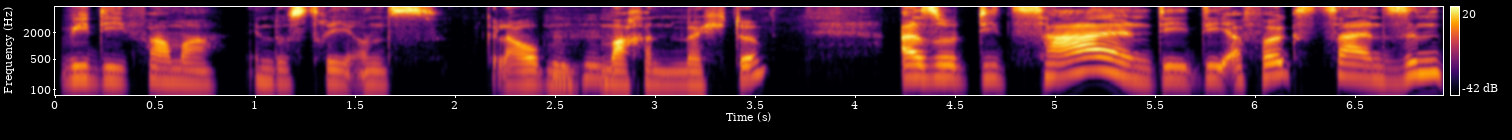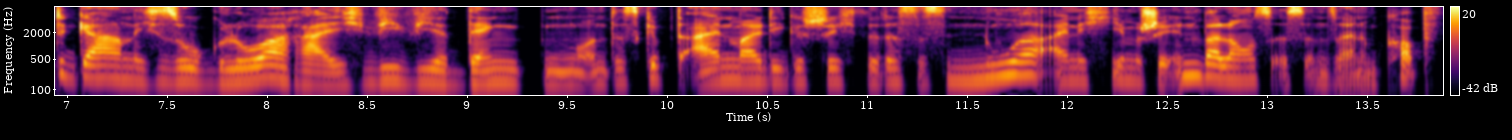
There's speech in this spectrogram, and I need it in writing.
wie die Pharmaindustrie uns glauben machen möchte. Also die Zahlen, die, die Erfolgszahlen sind gar nicht so glorreich, wie wir denken. Und es gibt einmal die Geschichte, dass es nur eine chemische Inbalance ist in seinem Kopf.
